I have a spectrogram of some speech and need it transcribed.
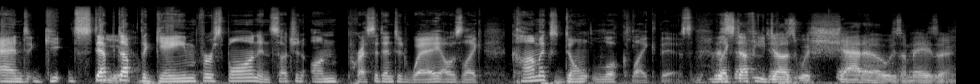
and g- stepped yeah. up the game for Spawn in such an unprecedented way. I was like, comics don't look like this. The like, stuff he does with Shadow is amazing.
